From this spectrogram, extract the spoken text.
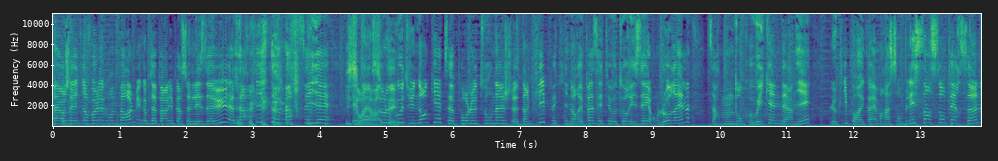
Alors j'allais dire voilà grande parole, mais comme tu as parlé, personne les a eus. L'artiste marseillais Ils est donc sous le coup d'une enquête pour le tournage d'un clip qui n'aurait pas été autorisé en Lorraine. Ça remonte donc au week-end dernier. Le clip aurait quand même rassemblé 500 personnes.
